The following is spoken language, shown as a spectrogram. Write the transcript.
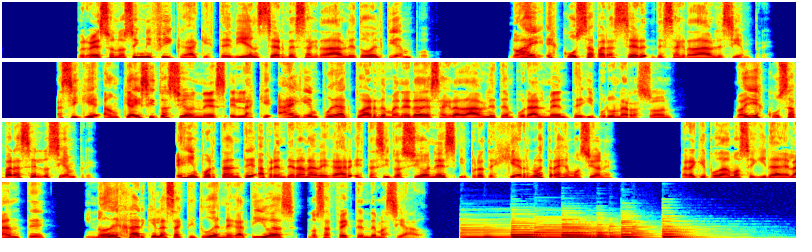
Pero eso no significa que esté bien ser desagradable todo el tiempo. No hay excusa para ser desagradable siempre. Así que aunque hay situaciones en las que alguien puede actuar de manera desagradable temporalmente y por una razón, no hay excusa para hacerlo siempre. Es importante aprender a navegar estas situaciones y proteger nuestras emociones para que podamos seguir adelante y no dejar que las actitudes negativas nos afecten demasiado.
